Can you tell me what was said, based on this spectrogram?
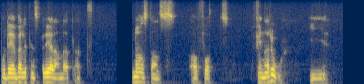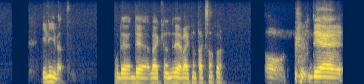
Och det är väldigt inspirerande att, att någonstans ha fått finna ro i, i livet. Och det, det, är verkligen, det är jag verkligen tacksam för. Ja, det är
